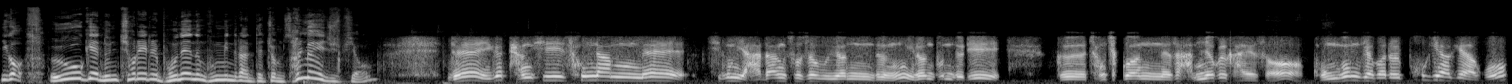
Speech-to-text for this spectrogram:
이거 의혹의 눈초리를 보내는 국민들한테 좀 설명해 주십시오. 네, 이거 당시 성남의 지금 야당 소속 의원 등 이런 분들이 그 정치권에서 압력을 가해서 공공개발을 포기하게 하고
